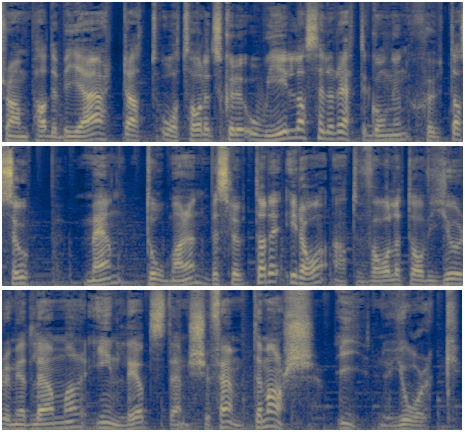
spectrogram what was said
Trump hade begärt att åtalet skulle ogillas eller rättegången skjutas upp, men domaren beslutade idag att valet av jurymedlemmar inleds den 25 mars i New York.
